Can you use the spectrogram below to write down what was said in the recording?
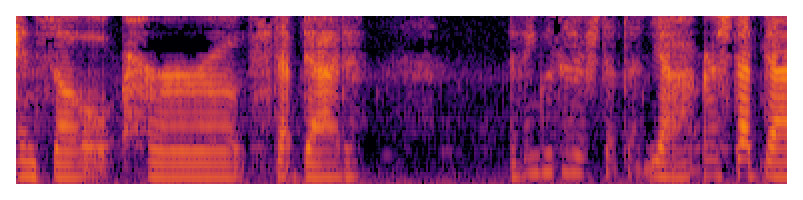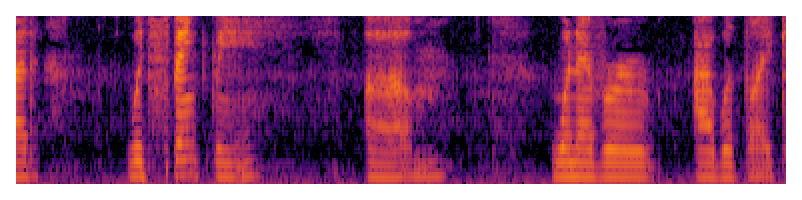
And so her stepdad I think was it her stepdad yeah her stepdad would spank me um whenever I would like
